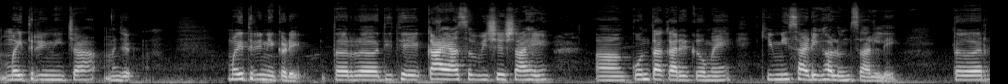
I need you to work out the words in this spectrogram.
मैत्रिणीच्या म्हणजे मैत्रिणीकडे. तर तिथे काय असं विशेष आहे? कोणता कार्यक्रम आहे? की मी साडी घालून चालले. तर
